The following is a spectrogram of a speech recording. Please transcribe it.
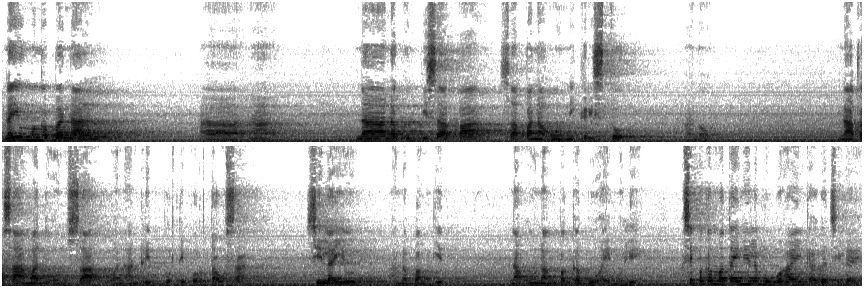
Na yung mga banal, uh, uh, na nag-umpisa pa sa panahon ni Kristo. Ano? Nakasama doon sa 144,000. Sila yun ang nabanggit na unang pagkabuhay muli. Kasi pagkamatay nila, bubuhayin kaagad sila eh.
